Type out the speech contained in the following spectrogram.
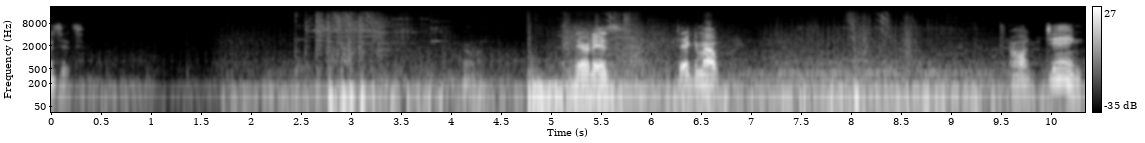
Is it? Oh. There it is. Take him out. Oh, dang.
